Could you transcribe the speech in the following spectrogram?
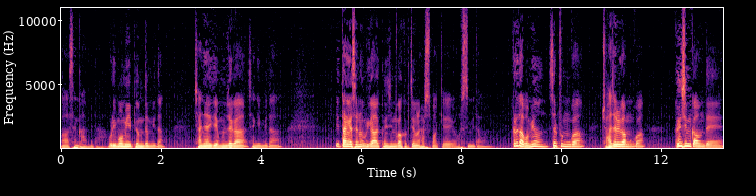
어, 생각합니다. 우리 몸이 병듭니다. 자녀에게 문제가 생깁니다. 이 땅에서는 우리가 근심과 걱정을 할 수밖에 없습니다. 그러다 보면 슬픔과 좌절감과 근심 가운데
